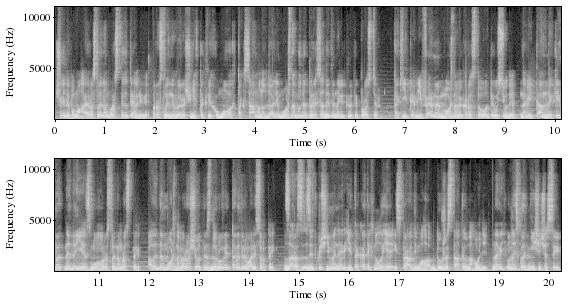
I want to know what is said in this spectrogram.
що й допомагає рослинам рости у темряві. Рослини, вирощені в таких умовах, так само надалі можна буде пересадити на відкритий простір. Такі темні ферми можна використовувати усюди, навіть там, де клімат не дає змогу рослинам рости, але де можна вирощувати здорові та витривалі сорти. Зараз з відключенням енергії така технологія і справді могла б дуже стати у нагоді. Навіть у найскладніші часи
